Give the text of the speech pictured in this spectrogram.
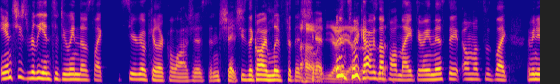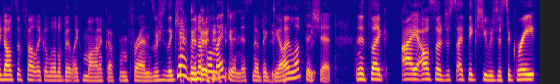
and she's really into doing those like serial killer collages and shit. She's like, "Oh, I live for this Oh, shit." yeah, it's yeah, like I was up yeah. all night doing this. It almost was like, I mean, it also felt like a little bit like Monica from Friends, where she's like, "Yeah, I've been up all night doing this. No big deal. I love this shit." And it's like, I also just, I think she was just a great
